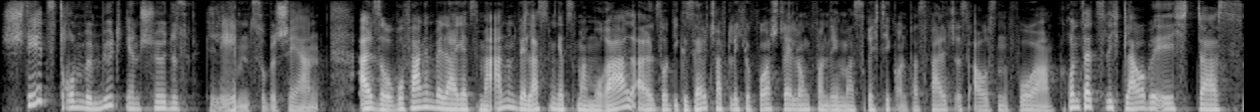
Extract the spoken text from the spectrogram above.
stets drum bemüht, ihr ein schönes Leben zu bescheren. Also, wo fangen wir da jetzt mal an? Und wir lassen jetzt mal Moral, also die gesellschaftliche Vorstellung von dem, was richtig und was falsch ist, außen vor. Grundsätzlich glaube ich, dass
